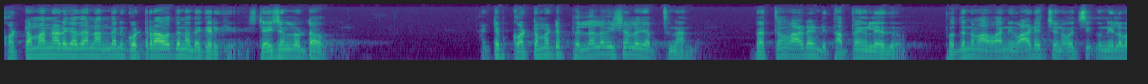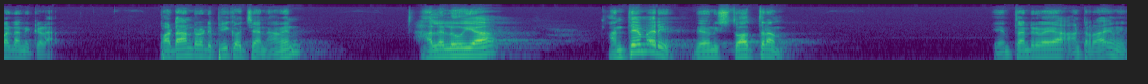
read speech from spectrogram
కొట్టమన్నాడు కదా అని అందరిని కొట్టరావద్దు నా దగ్గరికి. స్టేషన్లో ఉంటావు. అంటే కొట్టమంటే పిల్లల విషయంలో చెప్తున్నాను. బెత్తం వాడండి తప్పేం లేదు. పొద్దున్న మా వారిని వాడొచ్చు వచ్చి నిలబడ్డాను ఇక్కడ. పటాన్ రెండు పీక్ వచ్చాను ఐ మీన్ హలలుయా అంతే మరి. దేవుని స్తోత్రం. ఏం తండ్రివయ్యా అంటారా ఏమి?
